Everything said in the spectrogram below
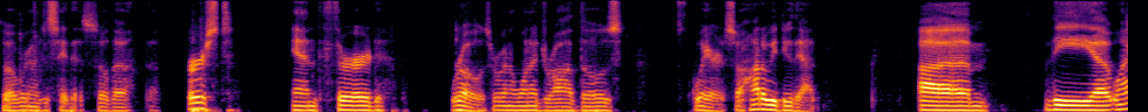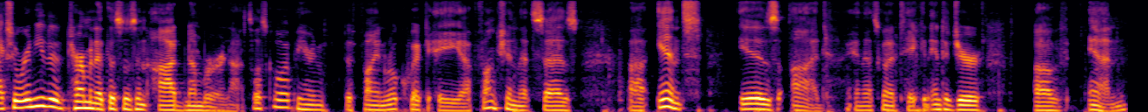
So we're going to just say this. So the, the first and third rows, we're going to want to draw those squares. So how do we do that? Um, the uh, well, actually, we're going to need to determine if this is an odd number or not. So let's go up here and define real quick a, a uh, function that says uh, int is odd, and that's going to take an integer of n.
